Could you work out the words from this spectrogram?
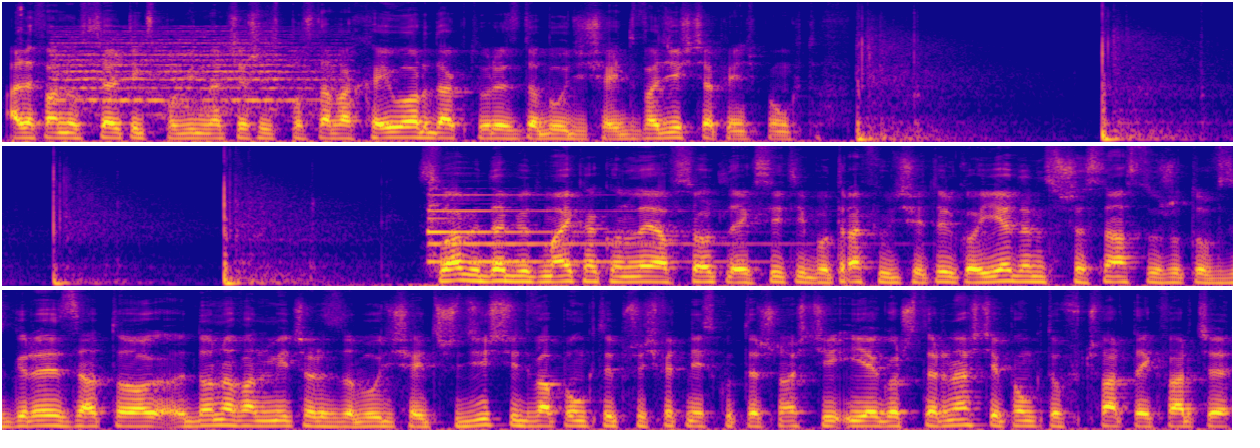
ale fanów Celtics powinna cieszyć postawa Haywarda, który zdobył dzisiaj 25 punktów. Słaby debiut Mike'a Conleya w Salt Lake City, bo trafił dzisiaj tylko jeden z 16 rzutów z gry, za to Donovan Mitchell zdobył dzisiaj 32 punkty przy świetnej skuteczności i jego 14 punktów w czwartej kwarcie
